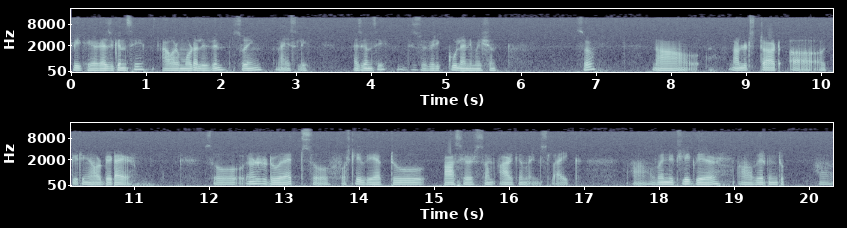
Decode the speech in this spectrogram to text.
click here as you can see our model has been showing nicely. As you can see this is a very cool animation. So now now let's start uh, getting our data here. So in order to do that so firstly we have to pass here some arguments like uh, when we click there uh, we are going to uh,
